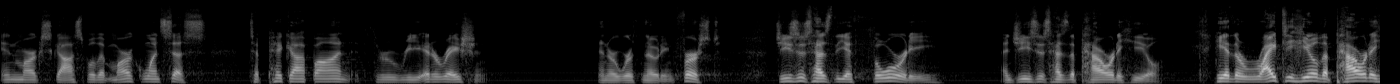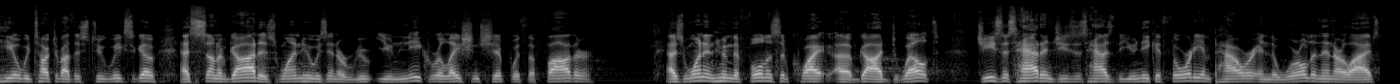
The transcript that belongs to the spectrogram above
in Mark's gospel that Mark wants us to pick up on through reiteration and are worth noting. First, Jesus has the authority and Jesus has the power to heal. He had the right to heal, the power to heal. We talked about this two weeks ago. As Son of God, as one who was in a re- unique relationship with the Father, as one in whom the fullness of, quiet, of God dwelt. Jesus had and Jesus has the unique authority and power in the world and in our lives,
